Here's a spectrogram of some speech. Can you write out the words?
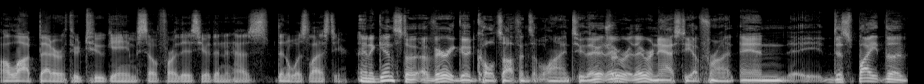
a lot better through two games so far this year than it has than it was last year. And against a, a very good Colts offensive line too. They, they were they were nasty up front, and despite the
